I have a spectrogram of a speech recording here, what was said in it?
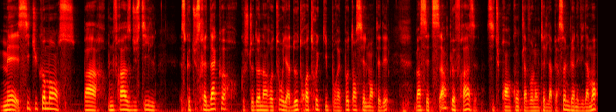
Mais si tu commences par une phrase du style est-ce que tu serais d'accord que je te donne un retour? Il y a deux, trois trucs qui pourraient potentiellement t'aider. Ben, cette simple phrase, si tu prends en compte la volonté de la personne, bien évidemment,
